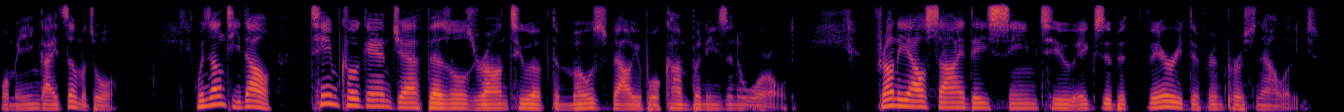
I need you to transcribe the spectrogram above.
我们应该这么做。文章提到，Tim Cook and Jeff Bezos run two of the most valuable companies in the world. From the outside, they seem to exhibit very different personalities.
